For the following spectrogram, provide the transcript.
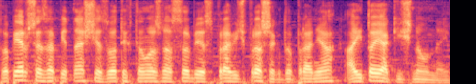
Po pierwsze za 15 zł to można sobie sprawić proszek do prania, a i to jakiś no-name.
